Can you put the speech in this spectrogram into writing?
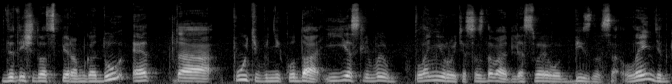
В 2021 году это путь в никуда. И если вы планируете создавать для своего бизнеса лендинг,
